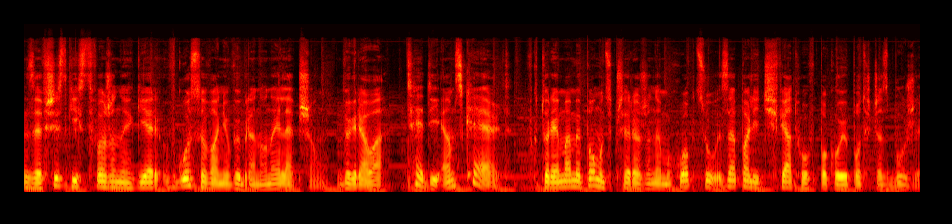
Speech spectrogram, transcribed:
Ze wszystkich stworzonych gier w głosowaniu wybrano najlepszą. Wygrała Teddy I'm Scared, w której mamy pomóc przerażonemu chłopcu zapalić światło w pokoju podczas burzy.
